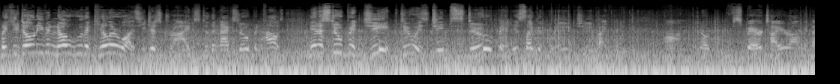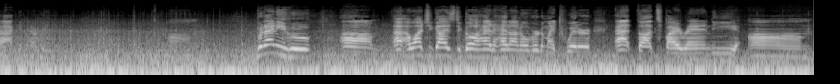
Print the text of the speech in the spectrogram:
like you don't even know who the killer was. He just drives to the next open house in a stupid Jeep too. His Jeep's stupid. It's like a green Jeep, I think. Um, you know, spare tire on the back and everything. Um, but anywho, um, I, I want you guys to go ahead, head on over to my Twitter at Thoughts by Randy. Um,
